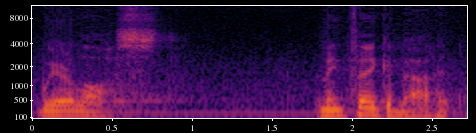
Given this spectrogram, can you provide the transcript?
We are lost. I mean, think about it.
